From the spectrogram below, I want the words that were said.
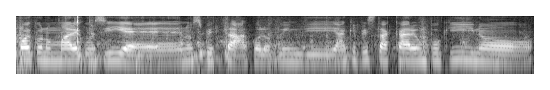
poi con un mare così è uno spettacolo, quindi anche per staccare un pochino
